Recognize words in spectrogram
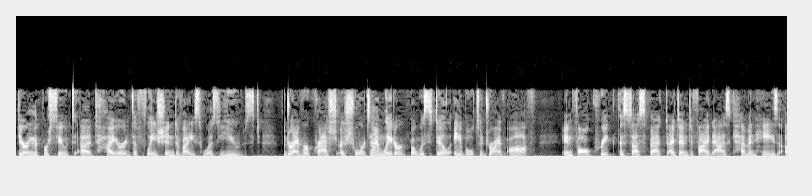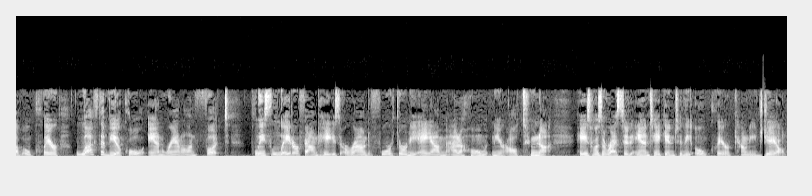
During the pursuit, a tire deflation device was used. The driver crashed a short time later, but was still able to drive off. In Fall Creek, the suspect, identified as Kevin Hayes of Eau Claire, left the vehicle and ran on foot. Police later found Hayes around 4.30 a.m. at a home near Altoona. Hayes was arrested and taken to the Eau Claire County Jail.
